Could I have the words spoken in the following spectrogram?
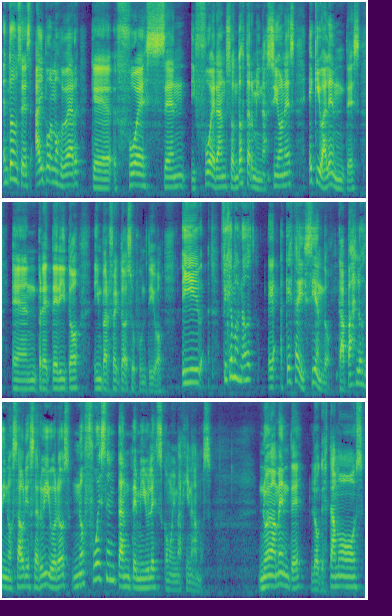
Entonces, ahí podemos ver que fuesen y fueran son dos terminaciones equivalentes en pretérito imperfecto de subjuntivo. Y fijémonos eh, ¿qué está diciendo? Capaz los dinosaurios herbívoros no fuesen tan temibles como imaginamos. Nuevamente, lo que estamos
